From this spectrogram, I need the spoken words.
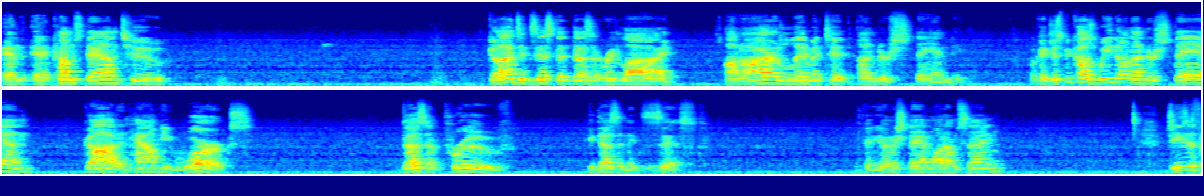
And, and it comes down to God's existence doesn't rely on our limited understanding. Okay, just because we don't understand God and how He works doesn't prove He doesn't exist. Can you understand what I'm saying? Jesus,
